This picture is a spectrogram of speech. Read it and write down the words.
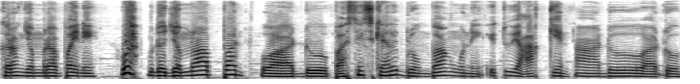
Sekarang jam berapa ini? Wah, udah jam 8. Waduh, pasti Skelly belum bangun nih. Itu yakin. Aduh, aduh.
